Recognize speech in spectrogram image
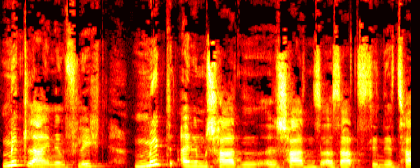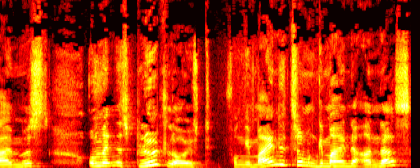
mit Leinenpflicht, mit einem Schaden, äh, Schadensersatz, den ihr zahlen müsst. Und wenn es blöd läuft, von Gemeinde zu Gemeinde anders,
